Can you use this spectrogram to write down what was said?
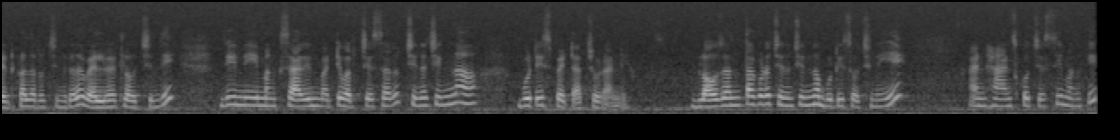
రెడ్ కలర్ వచ్చింది కదా వెల్వెట్లో వచ్చింది. దీన్ని మనకి శారీని బట్టి వర్క్ చేశారు. చిన్న చిన్న బుటీస్ పెట్టారు చూడండి. బ్లౌజ్ అంతా కూడా చిన్న చిన్న బుటీస్ వచ్చినాయి. అండ్ హ్యాండ్స్కి వచ్చేసి మనకి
